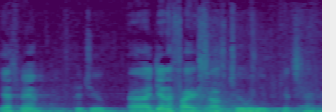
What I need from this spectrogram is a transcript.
Yes, ma'am. Could you uh, identify yourself, too, when you get started?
